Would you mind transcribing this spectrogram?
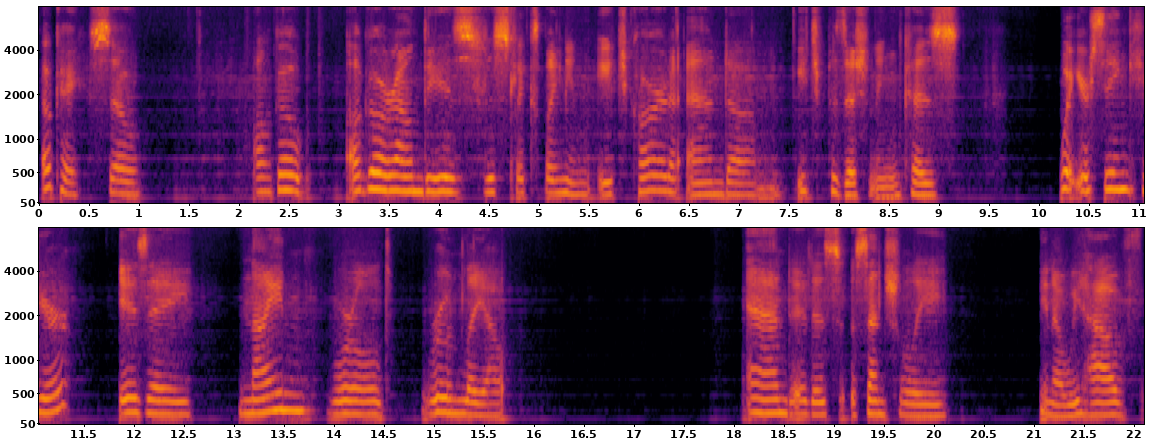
Okay, so I'll go I'll go around these just explaining each card and um, each positioning because what you're seeing here is a nine world rune layout and it is essentially you know we have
